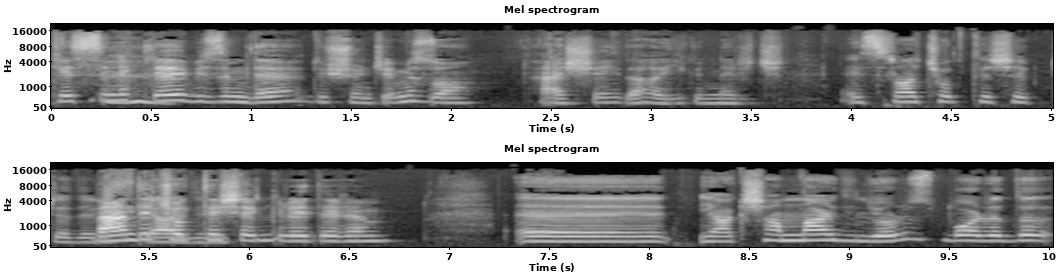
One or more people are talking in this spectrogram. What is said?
Kesinlikle bizim de düşüncemiz o. Her şey daha iyi günler için. Esra çok teşekkür ederiz. Ben de çok teşekkür için. ederim. Ee, iyi akşamlar diliyoruz. Bu arada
